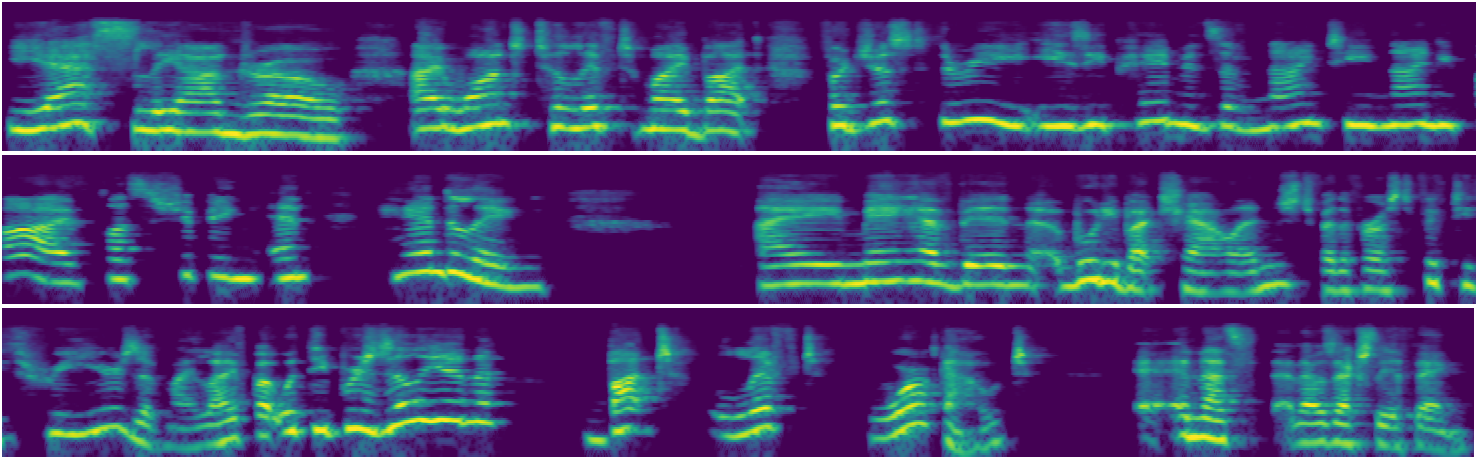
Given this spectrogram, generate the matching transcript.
Yes, Leandro, I want to lift my butt for just three easy payments of nineteen ninety five plus shipping and handling. I may have been booty butt challenged for the first 53 years of my life, but with the Brazilian butt lift workout, and that's that was actually a thing.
